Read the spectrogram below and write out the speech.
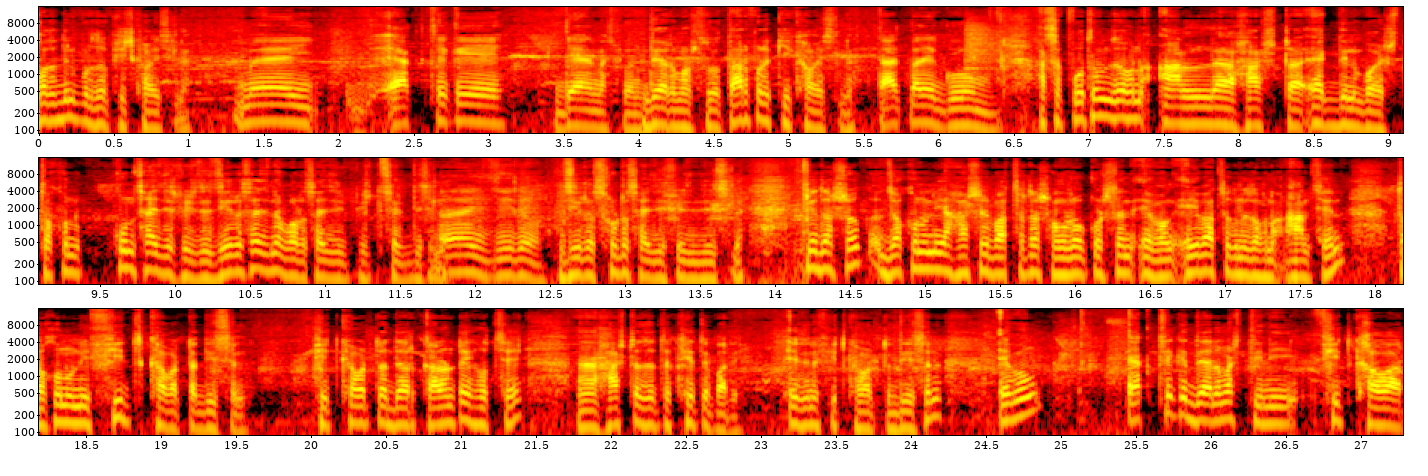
কতদিন পর্যন্ত ফিট খাওয়াইছিল এক থেকে দেড় মাস পর্যন্ত। দেড় মাস পর্যন্ত। তারপরে কি খাওয়াইছিলে? তারপরে ঘুম। আচ্ছা প্রথম যখন আনলা হাঁসটা একদিন বয়স তখন কোন সাইজের ফিস জিরো সাইজ না বড় সাইজের ফিস দিয়েছিল? জিরো। জিরো ছোট সাইজের ফিস দিয়েছিল। প্রিয় দর্শক যখন উনি হাঁসের বাচ্চাটা সংগ্রহ করছেন এবং এই বাচ্চাগুলো যখন আনছেন তখন উনি ফিড খাবারটা দিয়েছেন। ফিড খাবারটা দেওয়ার কারণটাই হচ্ছে হাঁসটা যাতে খেতে পারে। এই জন্য ফিট খাবারটা দিয়েছেন। এবং এক থেকে দেড় মাস তিনি ফিট খাবার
